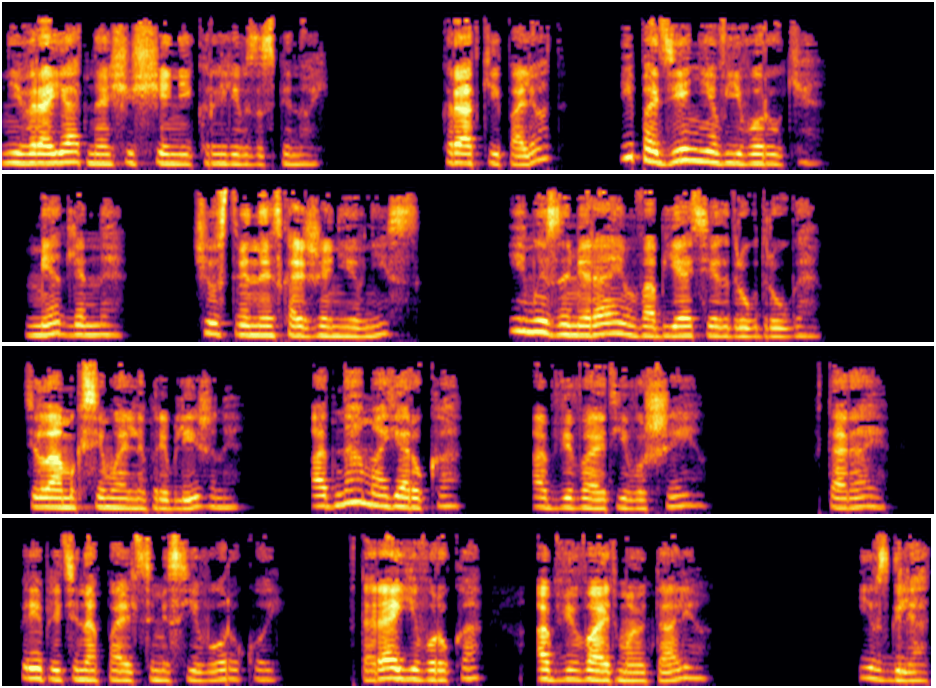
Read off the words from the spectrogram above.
невероятное ощущение крыльев за спиной, краткий полет и падение в его руки, медленное, чувственное скольжение вниз, и мы замираем в объятиях друг друга. Тела максимально приближены, одна моя рука обвивает его шею, вторая приплетена пальцами с его рукой, Вторая его рука обвивает мою талию. И взгляд,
